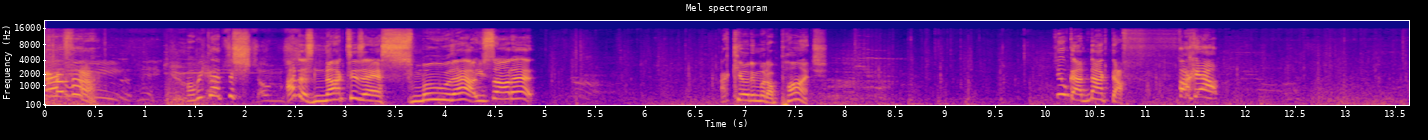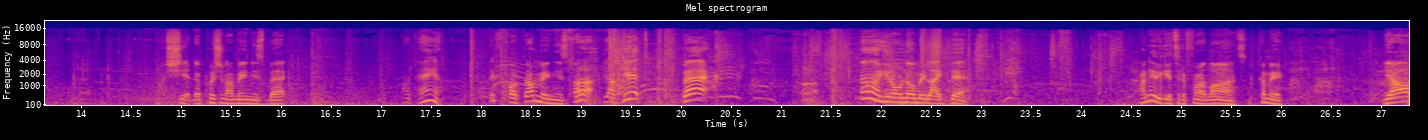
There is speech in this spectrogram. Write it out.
ever! Oh, we got this. I just knocked his ass smooth out. You saw that? I killed him with a punch. You got knocked the fuck out! Oh shit, they're pushing our minions back. Oh damn. They fucked our minions up. Y'all get back! Oh, you don't know me like that. I need to get to the front lines. Come here. Y'all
